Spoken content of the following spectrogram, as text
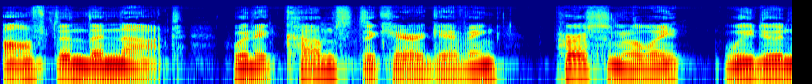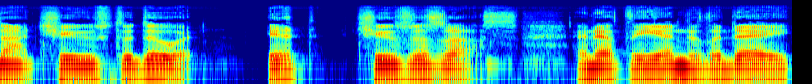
often than not, when it comes to caregiving, personally, we do not choose to do it. It chooses us. And at the end of the day,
